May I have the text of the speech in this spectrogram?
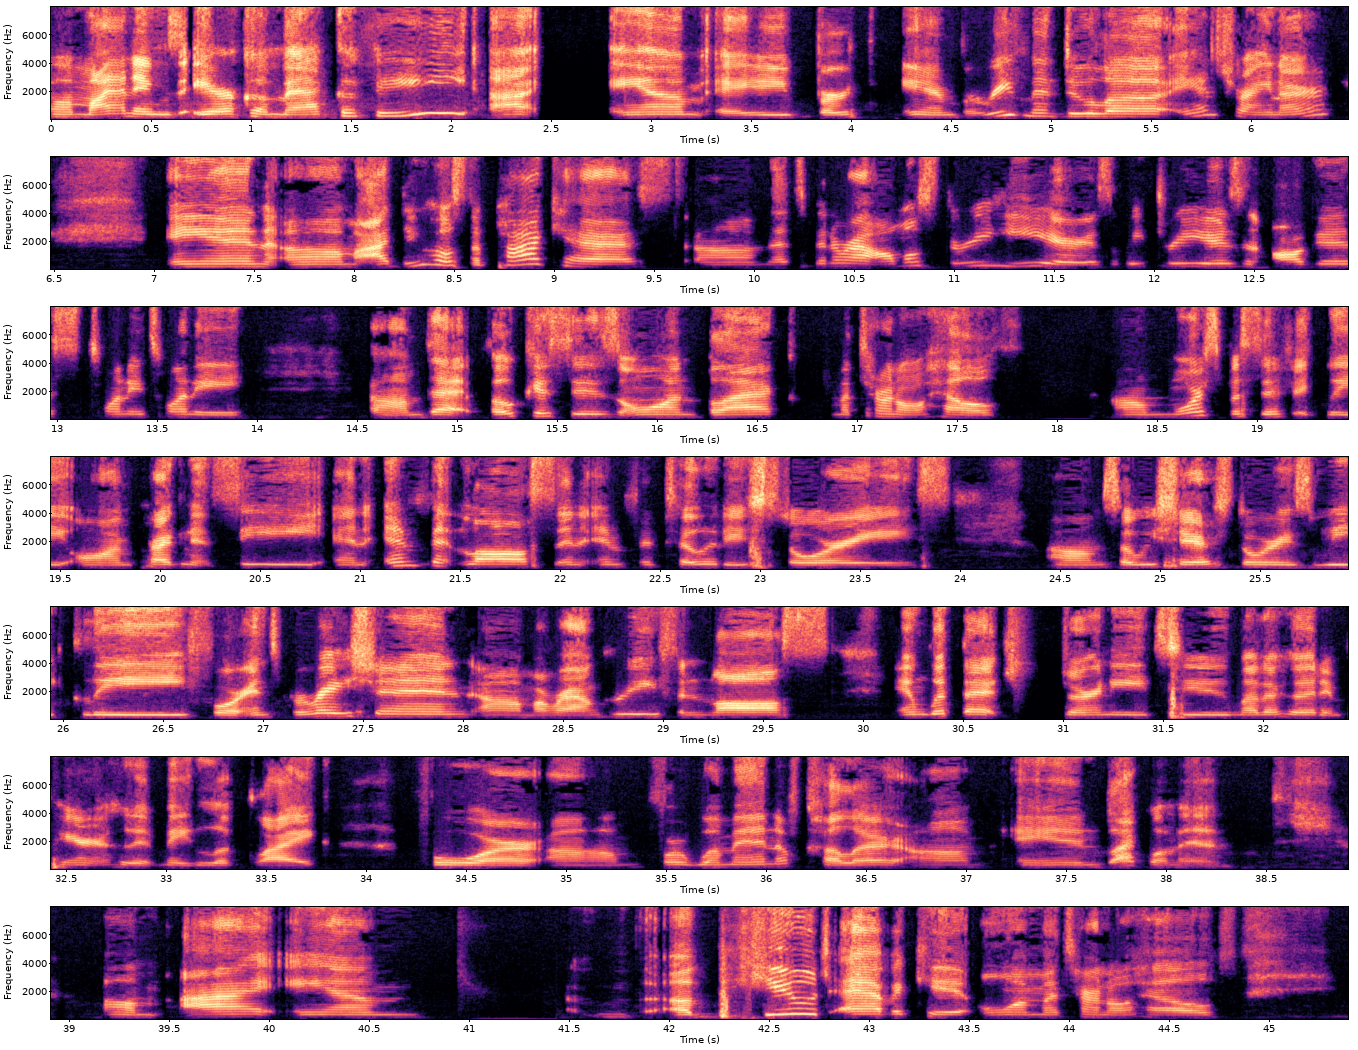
uh, my name is Erica McAfee. I am a birth and bereavement doula and trainer. And um, I do host a podcast um, that's been around almost three years. It'll be three years in August 2020 um, that focuses on Black maternal health, um, more specifically on pregnancy and infant loss and infertility stories. Um, so we share stories weekly for inspiration um, around grief and loss and with that journey to motherhood and parenthood may look like for um, for women of color um, and Black women. Um, I am a huge advocate on maternal health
